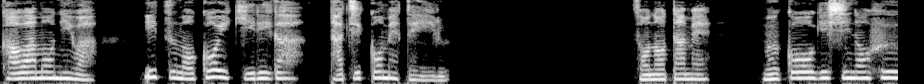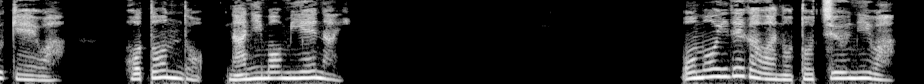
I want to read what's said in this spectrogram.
川面にはいつも濃い霧が立ち込めている。そのため向こう岸の風景はほとんど何も見えない。思い出川の途中には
